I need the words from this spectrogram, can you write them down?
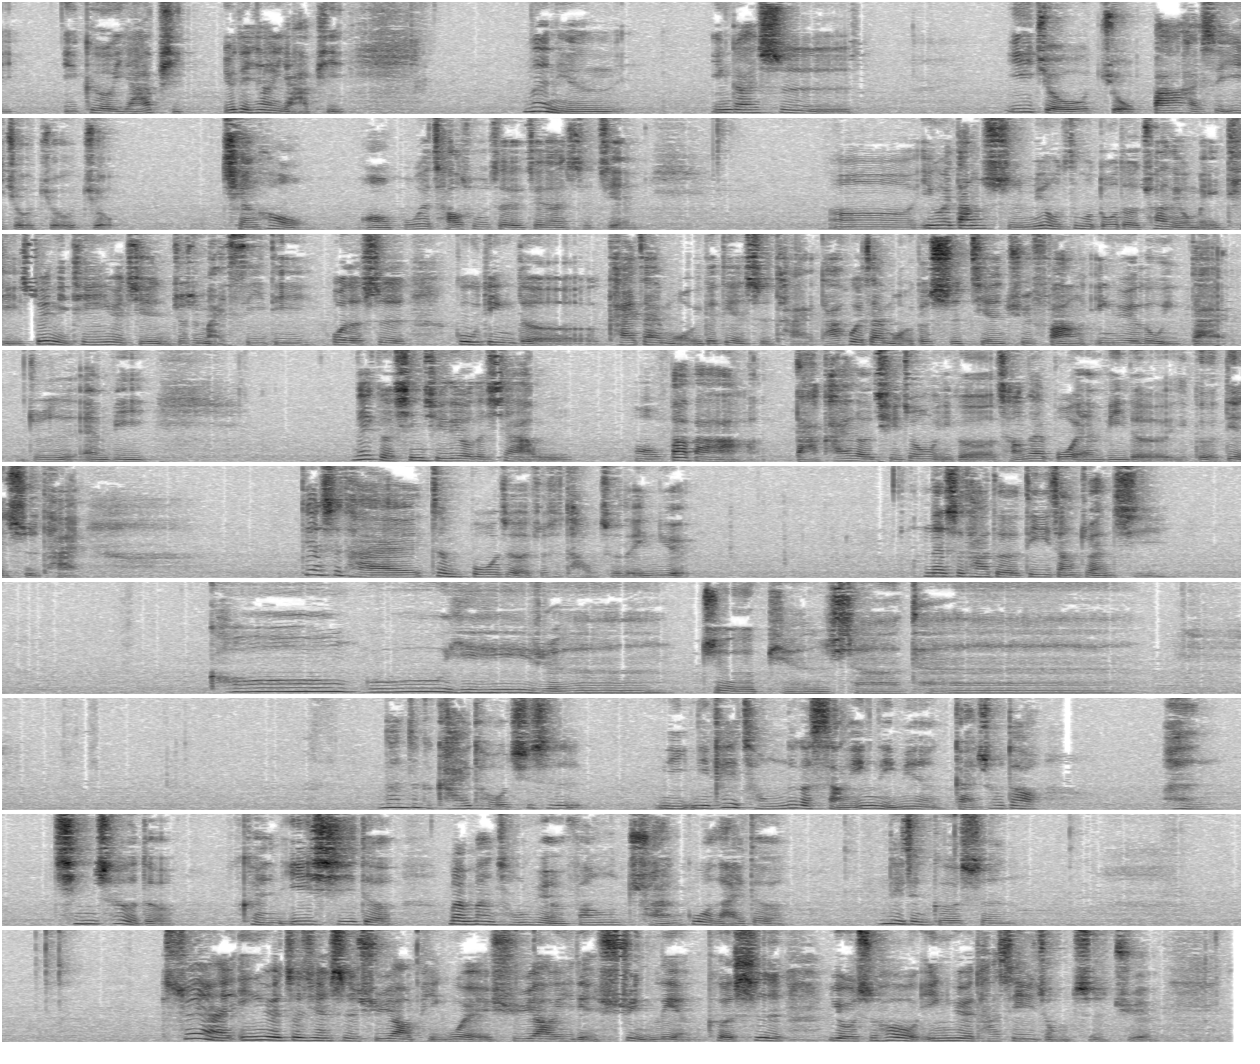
一个雅痞，有点像雅痞。那年应该是一九九八还是一九九九前后哦，不会超出这这段时间。嗯，因为当时没有这么多的串流媒体，所以你听音乐其实你就是买 CD，或者是固定的开在某一个电视台，它会在某一个时间去放音乐录影带，就是 MV。那个星期六的下午，哦，爸爸打开了其中一个常在播 MV 的一个电视台，电视台正播着就是陶喆的音乐。那是他的第一张专辑，空无一人这片沙滩。那这个开头，其实你你可以从那个嗓音里面感受到很清澈的、很依稀的，慢慢从远方传过来的那阵歌声。虽然音乐这件事需要品味，需要一点训练，可是有时候音乐它是一种直觉。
